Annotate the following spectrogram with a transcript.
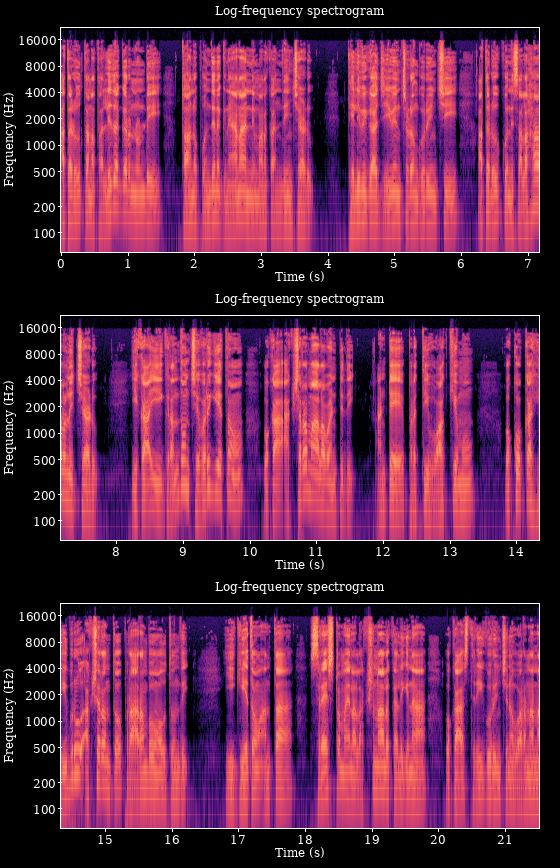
అతడు తన తల్లి దగ్గర నుండి తాను పొందిన జ్ఞానాన్ని మనకు అందించాడు తెలివిగా జీవించడం గురించి అతడు కొన్ని సలహాలనిచ్చాడు. ఇక ఈ గ్రంథం చివరి గీతం ఒక అక్షరమాల వంటిది. అంటే ప్రతి వాక్యము ఒక్కొక్క హీబ్రూ అక్షరంతో ప్రారంభమవుతుంది. ఈ గీతం అంతా శ్రేష్టమైన లక్షణాలు కలిగిన ఒక స్త్రీ గురించిన వర్ణన.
